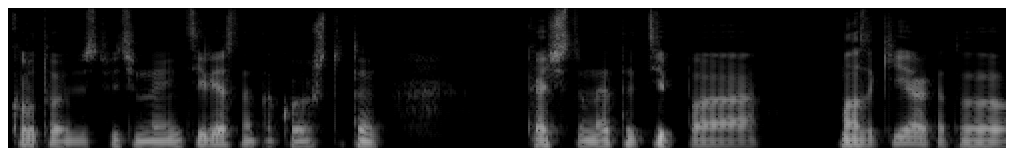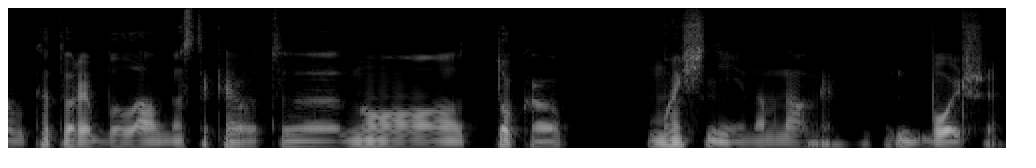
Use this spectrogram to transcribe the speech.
крутое, действительно. Интересное такое что-то качественное. Это типа Mazakira, которая, которая была у нас такая вот, э, но только мощнее намного, больше.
